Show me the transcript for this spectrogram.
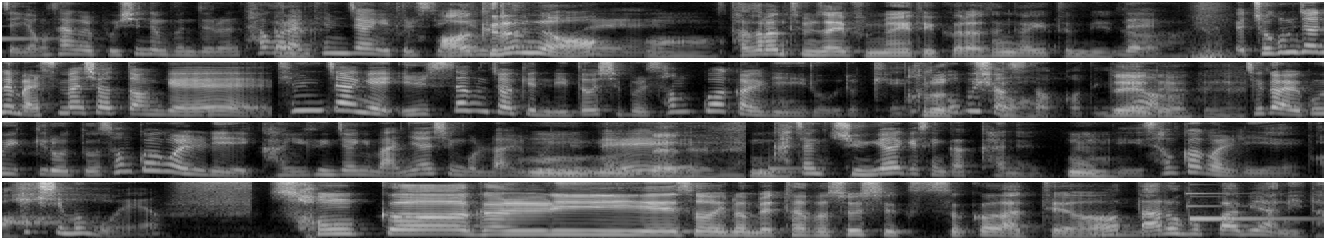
이제 영상을 보시는 분들은 탁월한 네. 팀장이 될수아 있는 그럼요. 거예요. 네. 어, 탁월한 팀장이 분명히 될 거라 생각이 듭니다. 조금 전에 말씀하셨던 게 팀장의 일상적인 리더십을 성과 관리로 이렇게 그렇죠. 뽑으셨었거든요. 네네네. 제가 알고 있기로도 성과 관리 강의 굉장히 많이 하신 걸로 알고 음, 있는데 음, 네네네. 음. 가장 중요하게 생각하는 음. 이 성과 관리의 아. 핵심은 뭐예요? 성과 관리에서 이런 메타for 쓸수 있을 것 같아요. 음. 따로 국밥이 아니다.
